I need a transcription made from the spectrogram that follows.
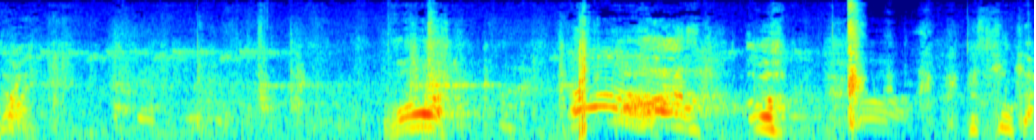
Давай. Во! А! О! О! Ты сука!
